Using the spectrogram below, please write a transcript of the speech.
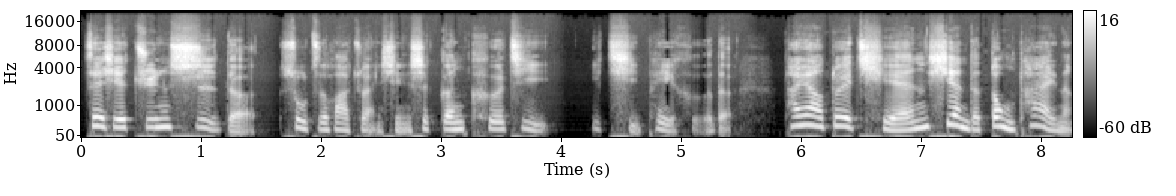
这些军事的。数字化转型是跟科技一起配合的，他要对前线的动态呢，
